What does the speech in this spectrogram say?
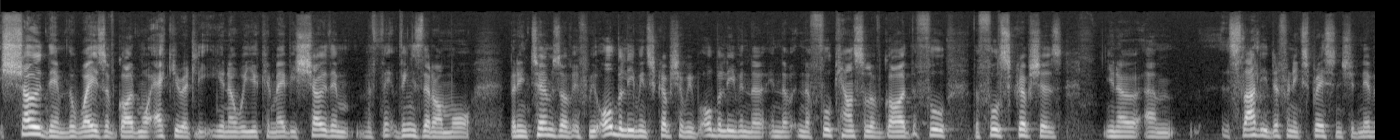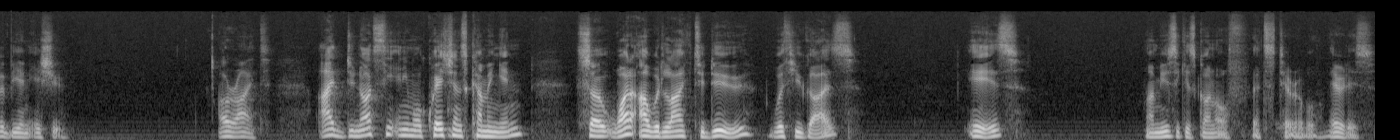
showed them the ways of God more accurately. You know, where you can maybe show them the th- things that are more. But in terms of if we all believe in Scripture, we all believe in the in the in the full counsel of God, the full the full Scriptures. You know, um, slightly different expression should never be an issue. All right. I do not see any more questions coming in. So, what I would like to do with you guys is my music has gone off. That's terrible. There it is.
